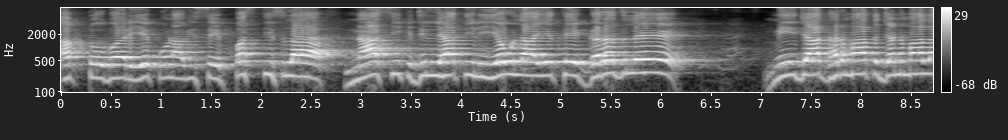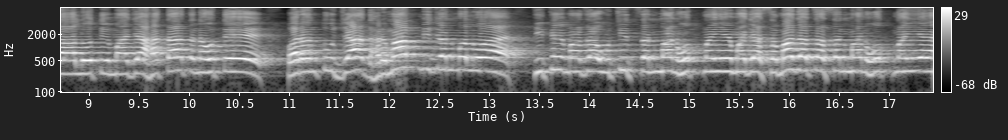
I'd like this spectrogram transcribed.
ऑक्टोबर एकोणावीसशे पस्तीसला नाशिक जिल्ह्यातील येवला येथे गरजले. मी ज्या धर्मात जन्माला आलो ते माझ्या हातात नव्हते परंतु ज्या धर्मात मी जन्मलो आहे तिथे माझा उचित सन्मान होत नाहीये माझ्या समाजाचा सन्मान होत नाहीये.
